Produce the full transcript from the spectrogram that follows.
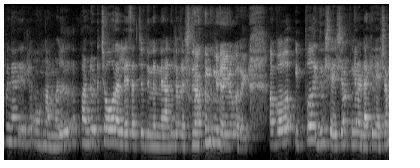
അപ്പൊ ഞാൻ വിചാരിക്കും ഓ നമ്മൾ പണ്ട് തൊട്ട് ചോറല്ലേ സച്ചു തിന്നുന്നെ അതിന്റെ പ്രശ്നമാണെന്ന് ഞാൻ ഇങ്ങനെ പറയും. അപ്പോൾ ഇപ്പോൾ ഇതിന് ശേഷം ഇങ്ങനെ ഉണ്ടാക്കിയ ശേഷം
